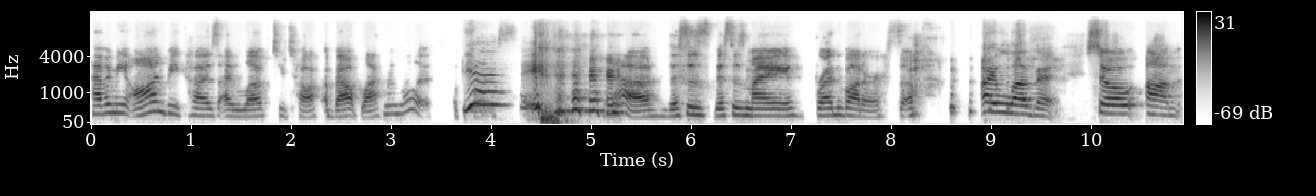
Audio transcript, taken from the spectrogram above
having me on because I love to talk about Black Moon Lilith. Yay! yeah, this is this is my bread and butter. So I love it. So, um,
